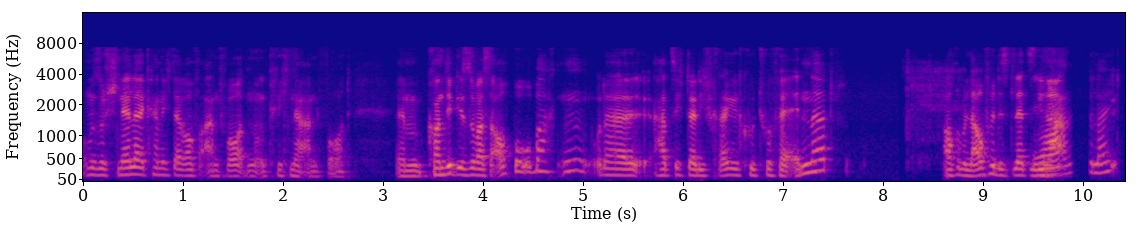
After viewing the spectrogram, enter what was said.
umso schneller kann ich darauf antworten und kriege eine Antwort. Ähm, konntet ihr sowas auch beobachten oder hat sich da die Fragekultur verändert? Auch im Laufe des letzten ja, Jahres vielleicht?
